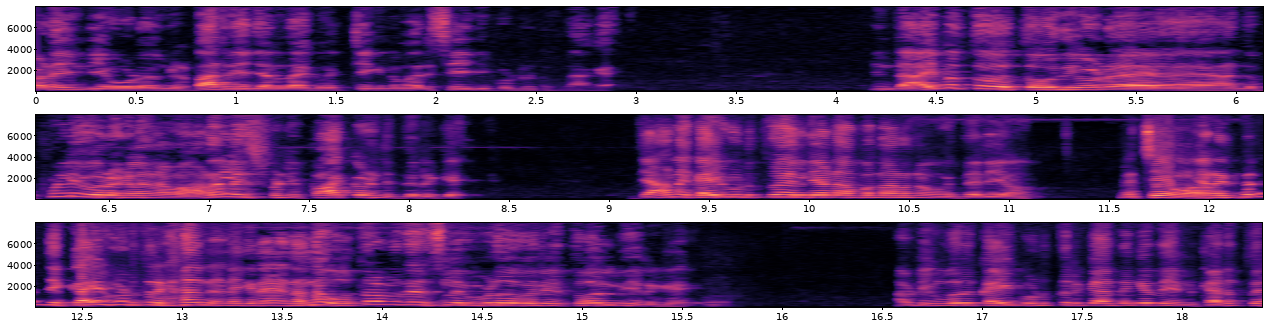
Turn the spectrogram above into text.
வட இந்திய ஊடகங்கள் பாரதிய ஜனதாக்கு வெற்றிங்கிற மாதிரி செய்தி போட்டுட்டு இருந்தாங்க. இந்த ஐம்பத்தோரு தொகுதியோட அந்த புள்ளி விவரங்களை நம்ம அனலைஸ் பண்ணி பார்க்க வேண்டியது இருக்கு. தியானம் கை கொடுத்தா இல்லையான்னு அப்பதானே நமக்கு தெரியும். நிச்சயமா. எனக்கு தெரிஞ்சு கை கொடுத்துருக்காதுன்னு நினைக்கிறேன். என்னன்னா உத்தரப்பிரதேசல இவ்வளவு பெரிய தோல்வி இருக்கு. அப்படிங்கும்போது கை கொடுத்துருக்காதுங்கிறது என் கருத்து.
